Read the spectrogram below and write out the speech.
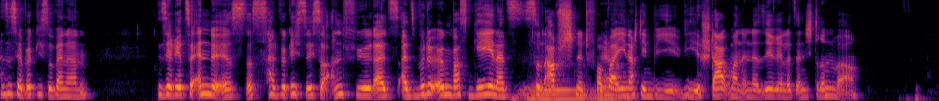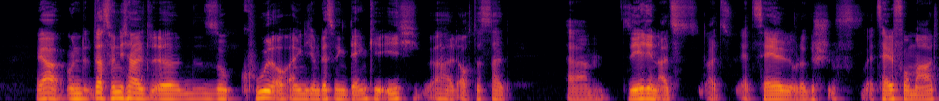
Es ist ja wirklich so, wenn dann eine Serie zu Ende ist, dass es halt wirklich sich so anfühlt, als, als würde irgendwas gehen, als ist so ein Mm, Abschnitt vorbei, ja. je nachdem, wie, wie stark man in der Serie letztendlich drin war. Ja, und das finde ich halt äh, so cool auch eigentlich und deswegen denke ich halt auch, dass halt ähm, Serien als, als Erzähl- oder Gesch- Erzählformat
